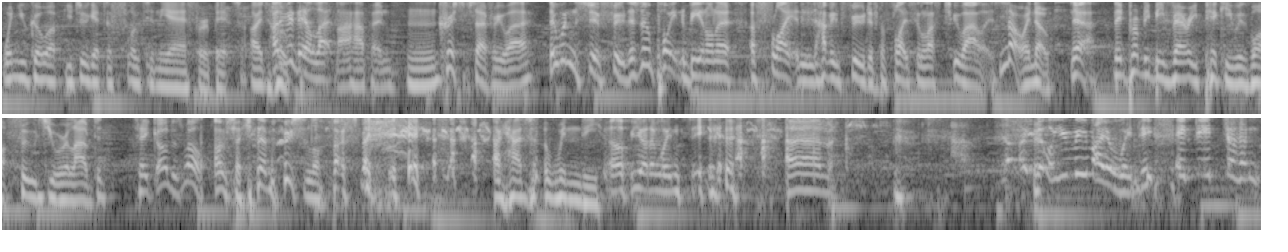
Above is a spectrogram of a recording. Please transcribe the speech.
when you go up, you do get to float in the air for a bit. I'd I don't think they'll let that happen. Hmm. Crisps everywhere. They wouldn't serve food. There's no point in being on a, a flight and having food if the flight's going to last two hours. no, I know. Yeah. They'd probably be very picky with what foods you were allowed to take on as well. I'm sorry, getting emotional about space. I had a windy. oh, you had a windy. um, I know what you mean by a windy. It, it doesn't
